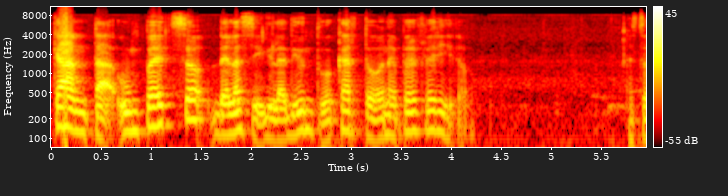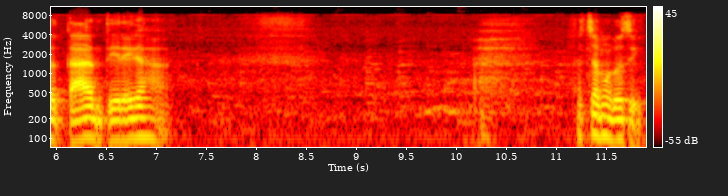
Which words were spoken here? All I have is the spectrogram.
canta un pezzo della sigla di un tuo cartone preferito e sono tanti, raga. Facciamo così.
